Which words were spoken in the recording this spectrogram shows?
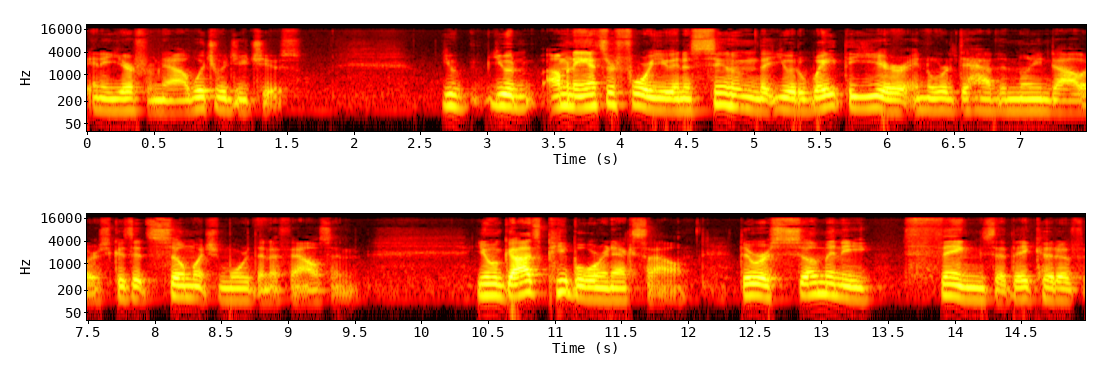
in a year from now, which would you choose? You, you would, I'm going to answer for you and assume that you would wait the year in order to have the million dollars because it's so much more than a thousand. You know, when God's people were in exile, there were so many things that they could have,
